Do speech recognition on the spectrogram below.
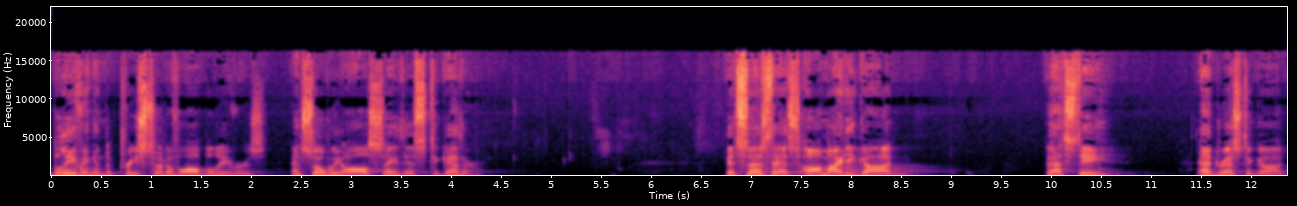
believing in the priesthood of all believers, and so we all say this together. It says this Almighty God, that's the address to God.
